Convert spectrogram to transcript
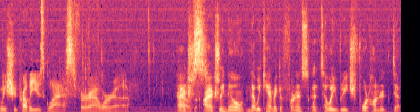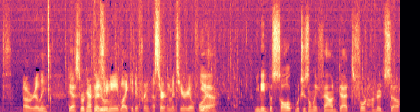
we should probably use glass for our uh, I actually. I actually know that we can't make a furnace until we reach 400 depth. Oh, really? Yeah, so we're gonna have to Because you need like a different, a certain material for yeah. it. Yeah, you need basalt, which is only found at 400, so.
